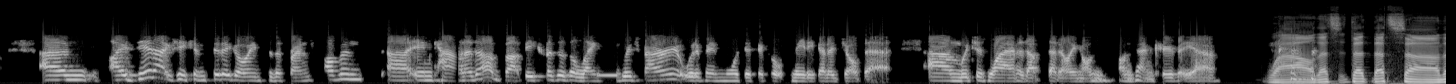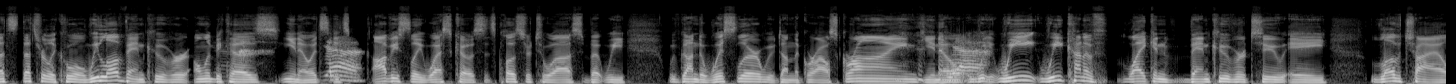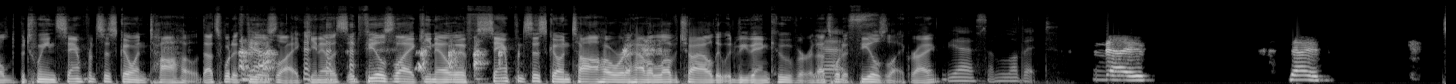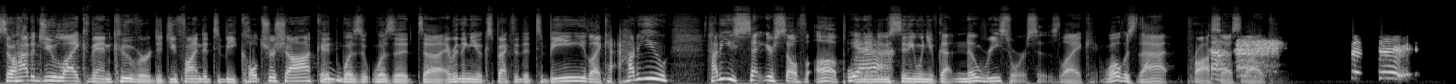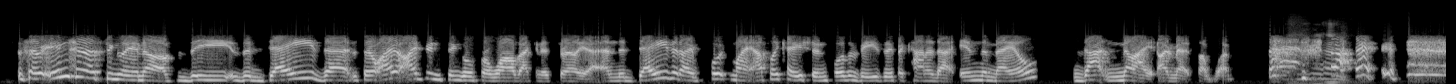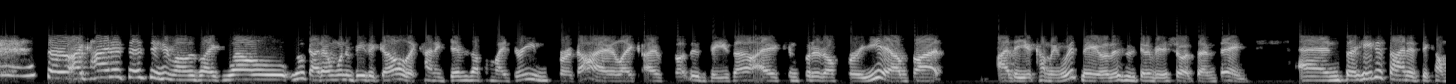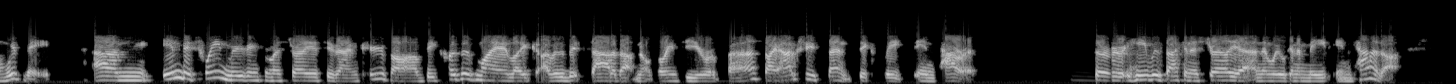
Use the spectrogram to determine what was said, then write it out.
Um, I did actually consider going to the French province uh, in Canada, but because of the language barrier, it would have been more difficult for me to get a job there, um, which is why I ended up settling on, on Vancouver. Yeah. Wow, that's that that's uh, that's that's really cool. We love Vancouver only because you know it's yeah. it's obviously West Coast. It's closer to us, but we we've gone to Whistler. We've done the Grouse Grind. You know, yeah. we, we we kind of liken Vancouver to a love child between San Francisco and Tahoe. That's what it feels like. You know, it feels like you know if San Francisco and Tahoe were to have a love child, it would be Vancouver. That's yes. what it feels like, right? Yes, I love it. Nice, nice. So, how did you like Vancouver? Did you find it to be culture shock? It, was it was it uh, everything you expected it to be? Like, how do you how do you set yourself up yeah. in a new city when you've got no resources? Like, what was that process like? So, so interestingly enough, the the day that so I, I'd been single for a while back in Australia, and the day that I put my application for the visa for Canada in the mail, that night I met someone. so I kind of said to him, I was like, well, look, I don't want to be the girl that kind of gives up on my dreams for a guy. Like, I've got this visa, I can put it off for a year, but either you're coming with me or this is going to be a short term thing. And so he decided to come with me. Um, in between moving from Australia to Vancouver, because of my, like, I was a bit sad about not going to Europe first, I actually spent six weeks in Paris. So he was back in Australia and then we were going to meet in Canada.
